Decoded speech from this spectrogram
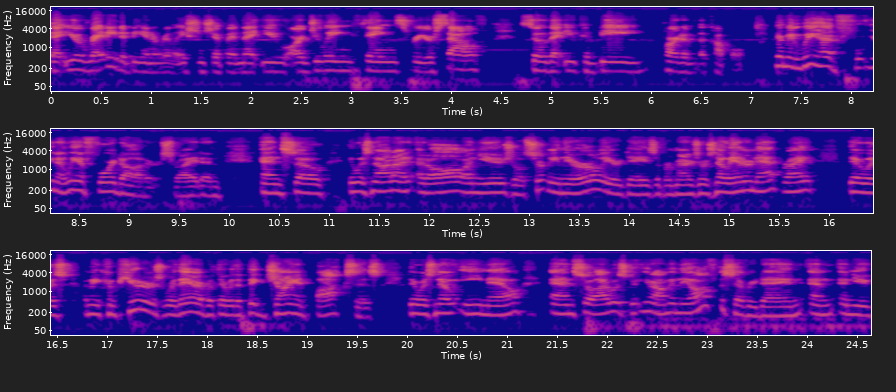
that you're ready to be in a relationship and that you are doing things for yourself so that you can be part of the couple. Yeah, I mean, we had, four, you know, we have four daughters, right? And and so it was not at all unusual. Certainly in the earlier days of our marriage, there was no internet, right? There was, I mean, computers were there, but there were the big giant boxes. There was no email, and so I was, you know, I'm in the office every day, and and and you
